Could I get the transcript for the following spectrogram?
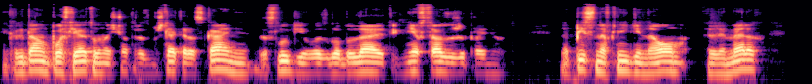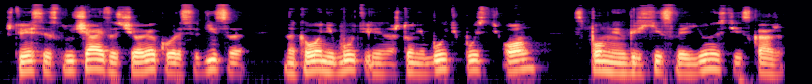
И когда он после этого начнет размышлять о раскаянии, заслуги его возобладают, и гнев сразу же пройдет. Написано в книге Наом Элемелах, что если случается человеку рассердиться на кого-нибудь или на что-нибудь, пусть он вспомнит грехи своей юности и скажет,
